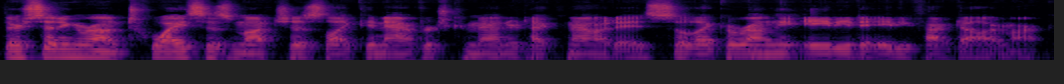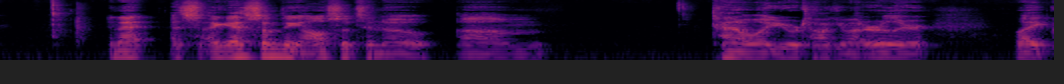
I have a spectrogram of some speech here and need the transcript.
They're sitting around twice as much as like an average Commander deck nowadays. So like around the eighty to eighty-five dollar mark. And I, I guess something also to note, um, kind of what you were talking about earlier, like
